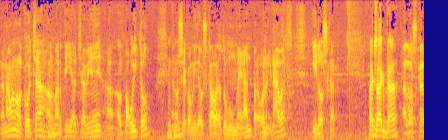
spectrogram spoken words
Anaven al cotxe, el Martí, el Xavier, el Pauito, que no sé com hi deus caure tu amb un megant, però bueno, hi anaves, i l'Òscar. Exacte. A l'Òscar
